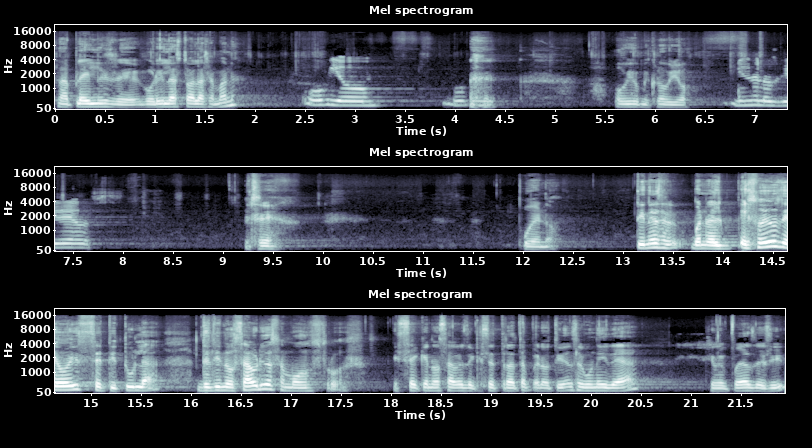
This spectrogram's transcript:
la playlist de gorilas toda la semana? Obvio. Obvio. Obvio, microbio. Viendo los videos. Sí. Bueno. Tienes el- bueno, el episodio de hoy se titula De dinosaurios a monstruos. Y sé que no sabes de qué se trata, pero ¿tienes alguna idea que me puedas decir?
